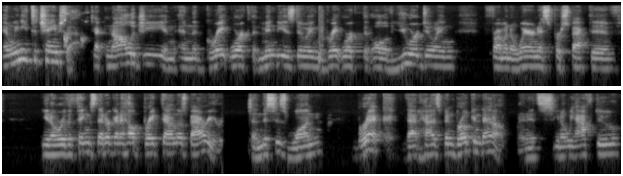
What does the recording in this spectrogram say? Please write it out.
And we need to change that. Technology and, and the great work that Mindy is doing, the great work that all of you are doing from an awareness perspective, you know, are the things that are going to help break down those barriers. And this is one brick that has been broken down. And it's, you know, we have to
